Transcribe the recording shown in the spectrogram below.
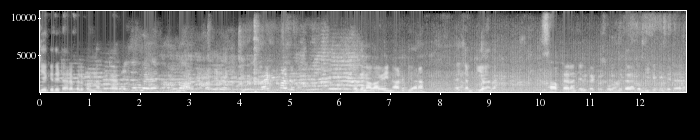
ਜੇ ਕੇ ਦੇ ਟਾਇਰ ਆ, ਬਿਲਕੁਲ ਨਵੇਂ ਟਾਇਰ ਆ। ਉਹਦੇ ਨਾਲ ਆ ਗਿਆ ਜੀ 911 ਐਚਐਮਟੀ ਵਾਲਾ ਦਾ। ਸਾਫ਼ ਟਾਇਰਾਂ 'ਚ ਵੀ ਟਰੈਕਟਰ 16 ਦੇ ਟਾਇਰਾਂ ਤੋਂ BKT ਦੇ ਟਾਇਰ ਆ।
